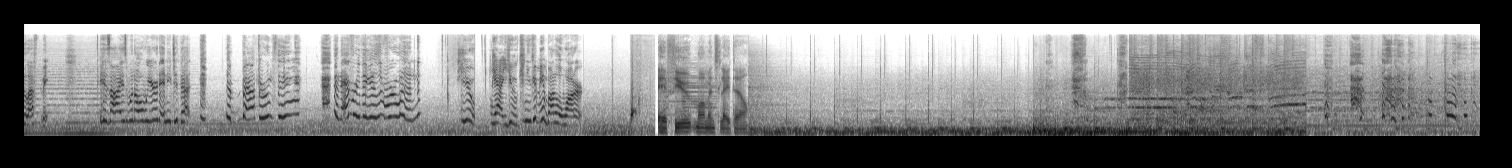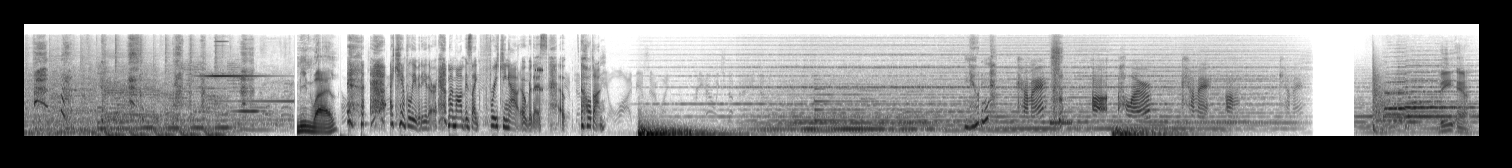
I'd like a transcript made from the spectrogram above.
he left me. His eyes went all weird and he did that, that bathroom thing. And everything is ruined. You, yeah, you, can you get me a bottle of water? A few moments later. Meanwhile, I can't believe it either. My mom is like freaking out over this. Oh, hold on. Newton? Kimmy? Uh, hello? Kimmy, um, Kimmy? The end.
